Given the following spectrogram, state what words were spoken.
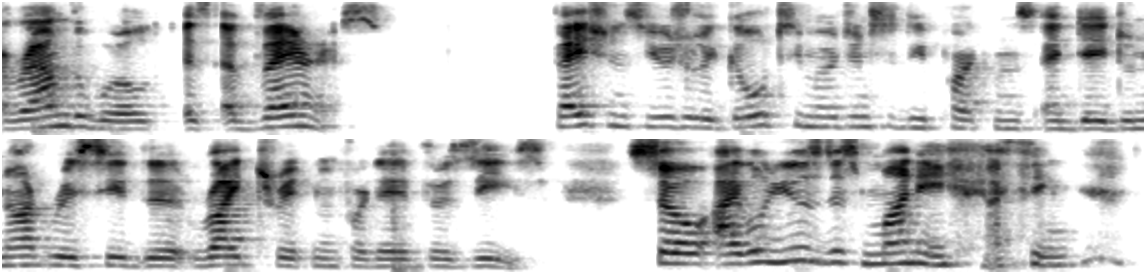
around the world is awareness. Patients usually go to emergency departments and they do not receive the right treatment for their disease. So I will use this money, I think,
